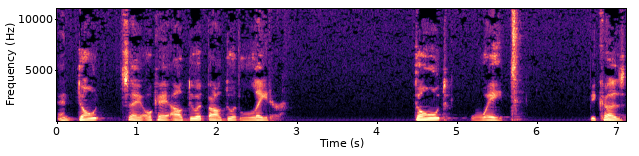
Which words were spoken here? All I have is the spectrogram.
And don't say, okay, I'll do it, but I'll do it later. Don't wait. Because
